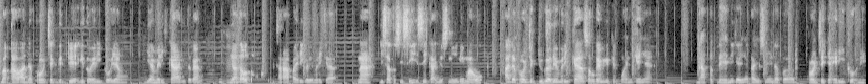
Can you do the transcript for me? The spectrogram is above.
bakal ada project gede gitu Erigo yang di Amerika gitu kan. Nggak tahu tuh cara apa Erigo di Amerika. Nah di satu sisi si Kak Yusni ini mau ada project juga di Amerika. So aku kayak mikir wah ini kayaknya dapet deh. Ini kayaknya Kak Yusni dapet projectnya Erigo nih.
